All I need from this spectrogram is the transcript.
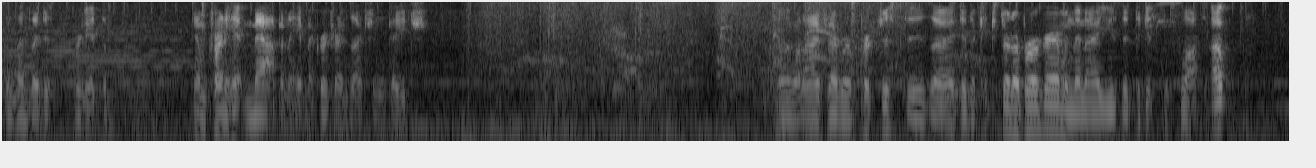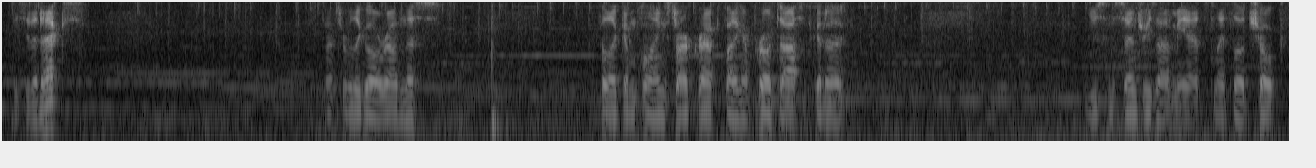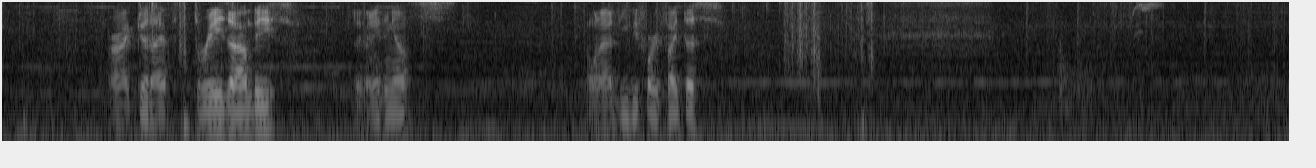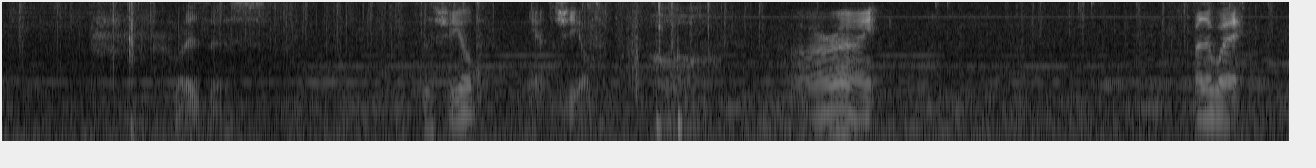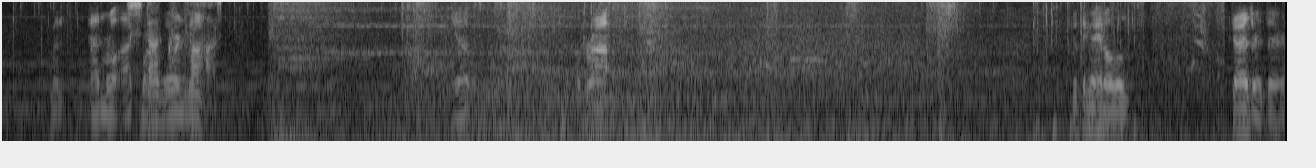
Sometimes I just forget to... I'm trying to hit map and I hit microtransaction page. The only one I've ever purchased is I did the Kickstarter program and then I used it to get some slots up. You see the decks? I have to really go around this. I feel like I'm playing StarCraft fighting a Protoss. It's gonna use some sentries on me. That's a nice little choke. Alright, good. I have three zombies. Do I have anything else? I want to ID before we fight this. What is this? Is this a shield? Yeah, it's a shield. Alright. By the way, Admiral Ackbar warned me. Yep. I'll drop. Good thing I had all those guys right there.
